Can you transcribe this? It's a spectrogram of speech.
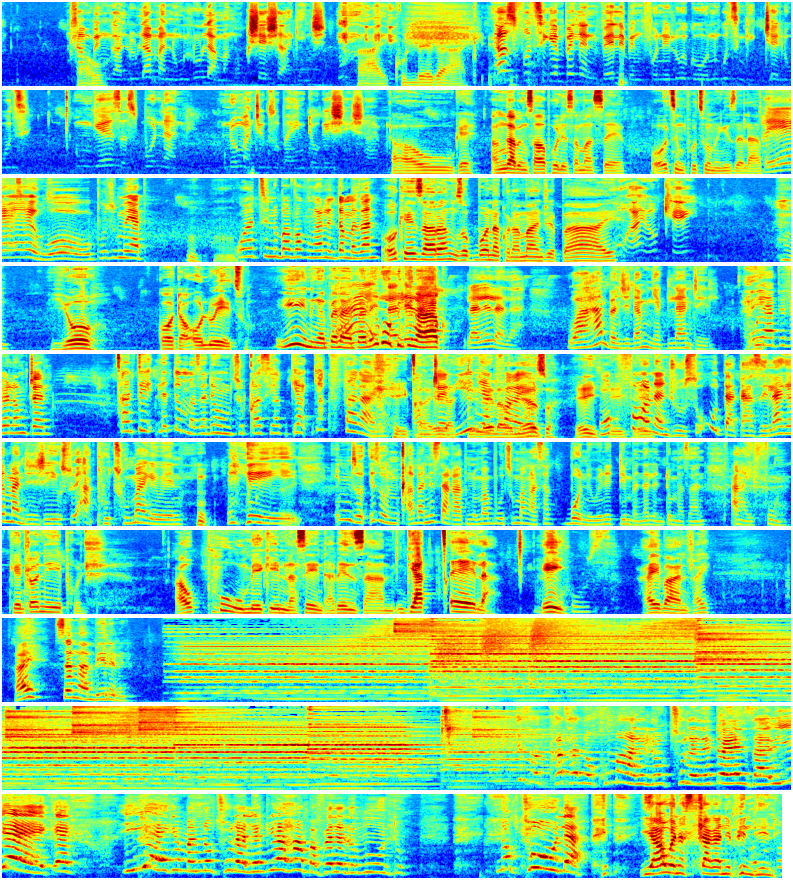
Mhlawumbe Hawu. ngalulama nokululama ngokusheshsha ke nje. Hayi, khululeka ke. Yazi futhi ke empeleni vele bengifonelwe kona ukuthi ngikutshele ukuthi ungeza sibonane noma nje kuzoba into esheshayo. Awu ke, angingabe ngisawapholisa amaseko. Othi ngiphuthume ngize lapha. Eh wo uphuthume yapi? Wathini ubaba wakho ngale ntombazana? Okay Zara, ngizokubona khona manje. Bye. Oh hayi okay. Yo, kodwa olwethu. Yini ngempela ngempela Hayi, ikuphi lalela inkinga la, yakho? Lalela la. Wahamba nje nami ngiyakulandela. Uyapi vela ngitshela? Kanti le ntombazane engumthi uqasi yak- yak- yakufakani? Hey cha, Angitshela, yini yakufaka yona? uyezwa? Hey, hey, hey. Ngokufona nje usutatazela ke manje nje usuyaphuthuma ke wena. Inzo izonixabanisa kabi noma buthi uma ngasakubone wena edimba nalentombazana angayifuni. Ngenhlonipho nje. Awuphume kimi nasendabeni zami. Ngiyakucela. Hey, Phuza. Hayi bandla, hayi. Hayi, sengihambile mina. izoqhatha nokhumalo lokuthula lento yenzayo iyeke iyeke mani nokuthula lento uyahamba vele lo muntu nokuthula. Ya wena sihlakaniphi indini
